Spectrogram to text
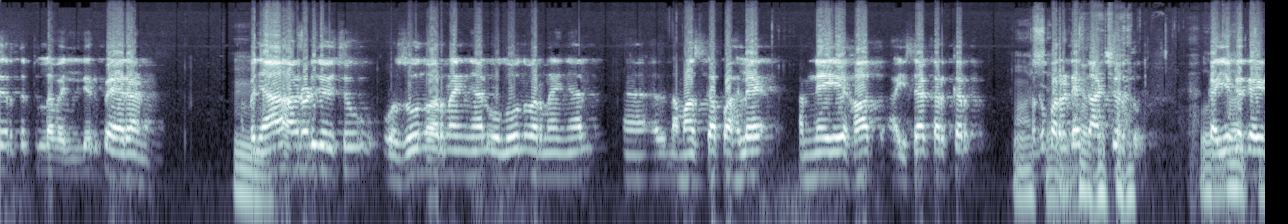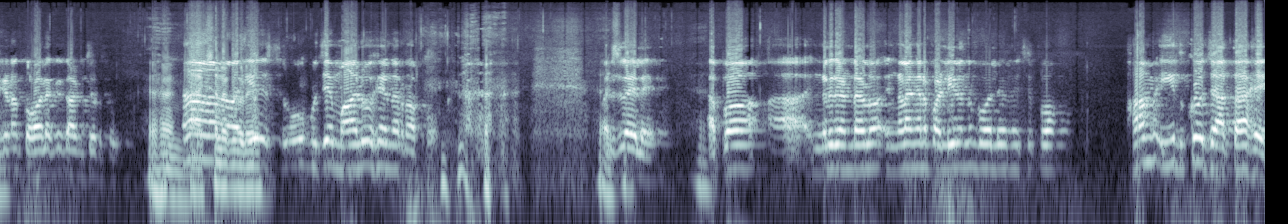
ചേർത്തിട്ടുള്ള വലിയൊരു പേരാണ്. അപ്പൊ ഞാൻ അവനോട് ചോദിച്ചു ഒസു എന്ന് പറഞ്ഞു കഴിഞ്ഞാൽ ഒലു എന്ന് പറഞ്ഞു കഴിഞ്ഞാൽ നമാസ് കാ പഹലെ യേ ഹാത്ത് ഐസ കർക്കർ ഒക്കെ പറഞ്ഞിട്ട് കാണിച്ചു കൊടുത്തു. കൈയൊക്കെ കഴിക്കണം കോലൊക്കെ കാണിച്ചു കൊടുത്തു. മുജെ മാലൂ ഹേ എന്ന് പറഞ്ഞപ്പോ മനസ്സിലായില്ലേ? അപ്പൊ നിങ്ങൾ രണ്ടാളും നിങ്ങൾ അങ്ങനെ പള്ളിയിലൊന്നും പോലെ എന്ന് വെച്ചപ്പോ ഹം ഈദ് കോ ജാത്താ ഹേ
